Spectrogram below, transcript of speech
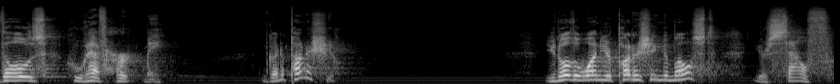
those who have hurt me. I'm going to punish you. You know the one you're punishing the most? Yourself.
